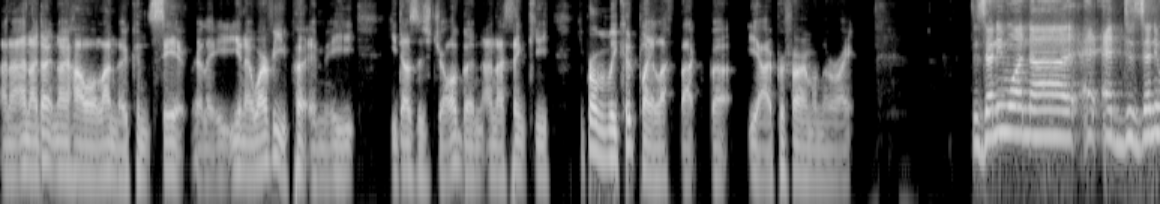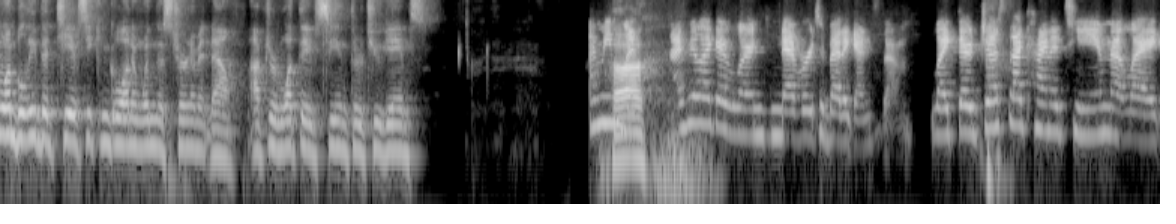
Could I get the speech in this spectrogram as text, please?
and I, and I don't know how Orlando couldn't see it. Really, you know, wherever you put him, he he does his job, and and I think he he probably could play left back, but yeah, I prefer him on the right. Does anyone uh, and does anyone believe that TFC can go on and win this tournament now after what they've seen through two games? I mean, uh, I feel like I've learned never to bet against them. Like they're just that kind of team that like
